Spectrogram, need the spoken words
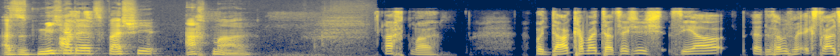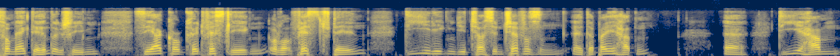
Also mich Acht. hat er jetzt zum Beispiel achtmal. Achtmal. Und da kann man tatsächlich sehr äh, das habe ich mir extra als Vermerk dahinter geschrieben, sehr konkret festlegen oder feststellen, diejenigen, die Justin Jefferson äh, dabei hatten, äh, die haben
